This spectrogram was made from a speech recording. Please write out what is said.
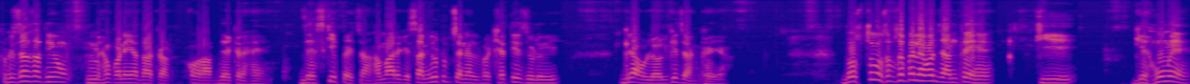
तो किसान साथियों, मैं हूँ कन्हैया धाकड़ और आप देख रहे हैं देश की पहचान। हमारे किसान यूट्यूब चैनल पर खेती से जुड़ी हुई ग्राउंड लेवल की जानकारियाँ दोस्तों, सबसे पहले अपन जानते हैं कि गेहूँ में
